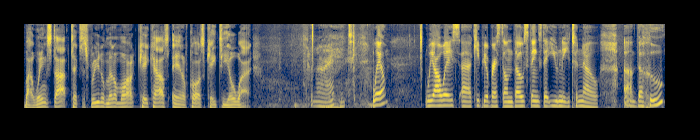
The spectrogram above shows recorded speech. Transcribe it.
by Wingstop, Texas Freedom, Metal Mark, Cake House, and of course KTOY. All right. Well, we always uh, keep you abreast on those things that you need to know. Um, the WHO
